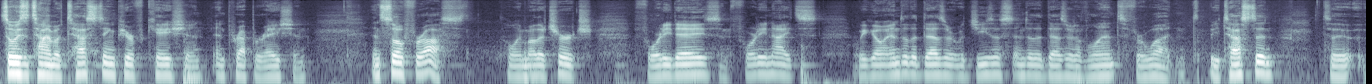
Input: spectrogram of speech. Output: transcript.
So it was a time of testing, purification, and preparation. And so for us, Holy Mother Church, 40 days and 40 nights, we go into the desert with Jesus, into the desert of Lent for what? To be tested, to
